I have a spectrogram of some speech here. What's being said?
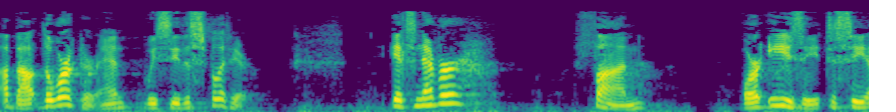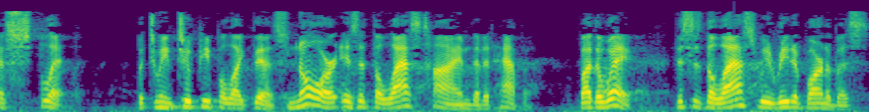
about the worker. And we see the split here. It's never fun or easy to see a split between two people like this, nor is it the last time that it happened. By the way, this is the last we read of Barnabas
